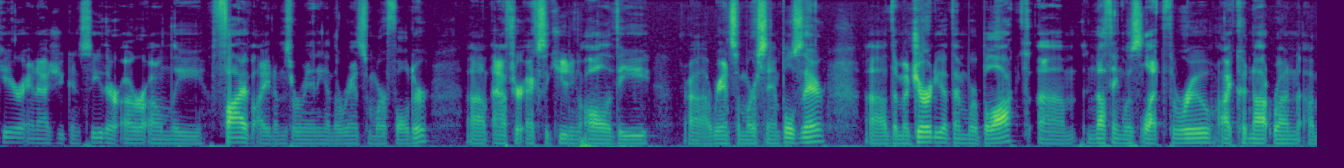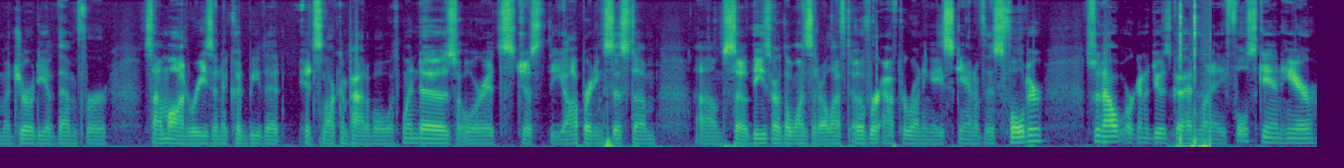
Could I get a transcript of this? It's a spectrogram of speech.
here, and as you can see, there are only five items remaining in the ransomware folder um, after executing all of the uh, ransomware samples there. Uh, the majority of them were blocked. Um, nothing was let through. I could not run a majority of them for some odd reason. It could be that it's not compatible with Windows or it's just the operating system. Um, so these are the ones that are left over after running a scan of this folder. So now what we're going to do is go ahead and run a full scan here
